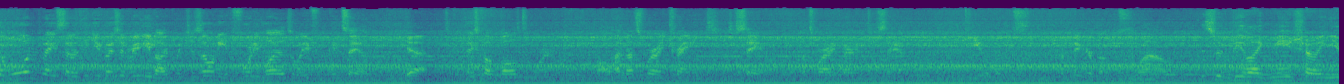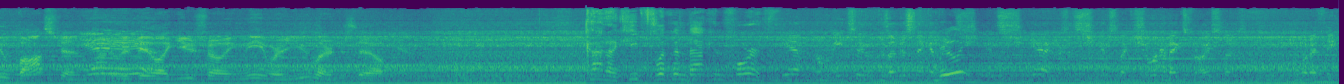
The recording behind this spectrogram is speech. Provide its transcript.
The one place that I think you guys would really like, which is only 40 miles away from Kinsale, Yeah. it's a place called Baltimore, and that's where I trained to sail. That's where I learned to sail. Keel boats and bigger boats. Wow. This would be like me showing you Boston. Yeah, it would yeah, be yeah. like you showing me where you learned to sail. God, I keep flipping back and forth. Yeah, me too. Because I'm just thinking. Really? It's, it's yeah, because it's, it's like shorter legs for Iceland. But I think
